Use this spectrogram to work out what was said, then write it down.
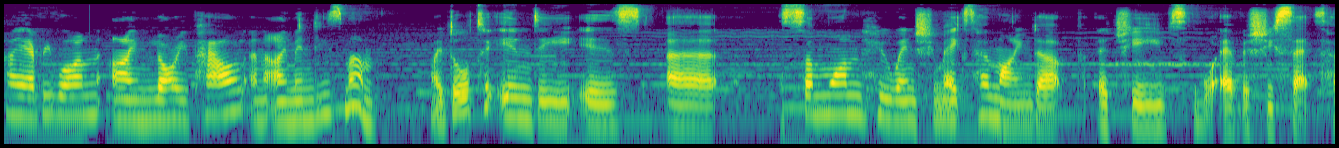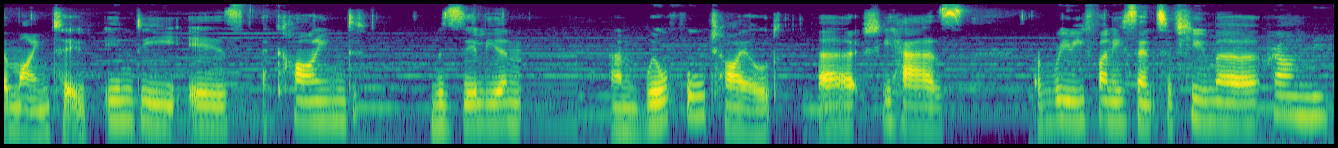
Hi everyone, I'm Laurie Powell and I'm Indi's mum. My daughter Indi is uh, someone who, when she makes her mind up, achieves whatever she sets her mind to. Indi is a kind, resilient, and willful child. Uh, she has a really funny sense of humour. Crown me.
